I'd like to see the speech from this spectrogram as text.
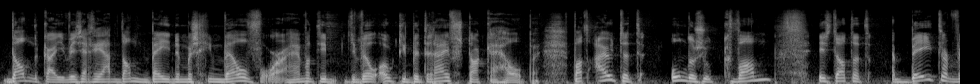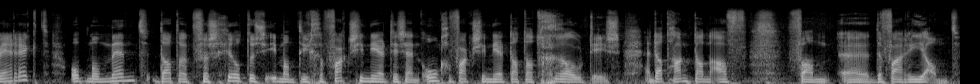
Dan kan je weer zeggen, ja, dan ben je er misschien wel voor. Hè? Want die, je wil ook die bedrijfstakken helpen. Wat uit het onderzoek kwam, is dat het beter werkt op het moment dat het verschil tussen iemand die gevaccineerd is en ongevaccineerd, dat dat groot is. En dat hangt dan af van uh, de variant.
